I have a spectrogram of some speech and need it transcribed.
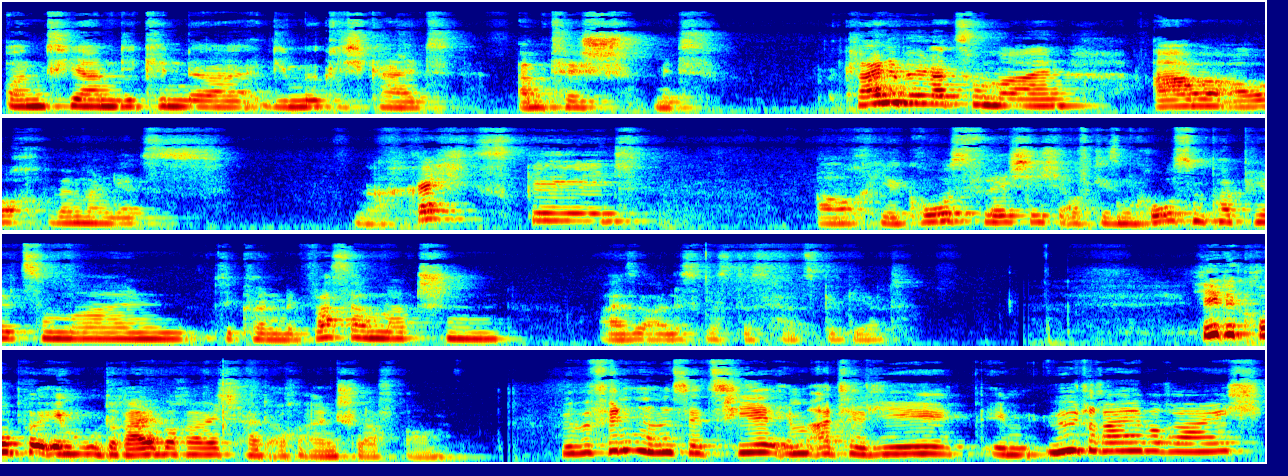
und hier haben die Kinder die Möglichkeit, am Tisch mit kleine Bilder zu malen, aber auch, wenn man jetzt nach rechts geht, auch hier großflächig auf diesem großen Papier zu malen. Sie können mit Wasser matschen, also alles, was das Herz begehrt. Jede Gruppe im U3-Bereich hat auch einen Schlafraum. Wir befinden uns jetzt hier im Atelier im Ü3-Bereich.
